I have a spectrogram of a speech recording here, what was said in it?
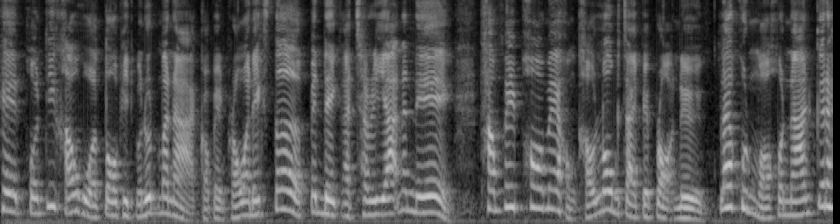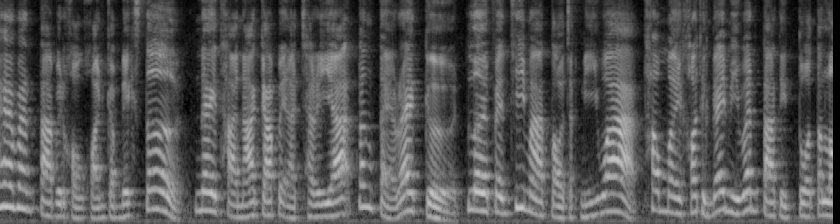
เหตุผลที่เขาหัวโตผิดมนุษย์มานาก็เป็นเพราะว่าเด็กสเตอร์เป็นเด็กอัจฉริยะนั่นเองทำให้พ่อแม่ของเขาโล่งใจไปเปราะหนึ่ง และคุณหมอคนนั้นก็ได้ให้แว่นตาเป็นของขวัญกับเด็กสเตอร์ ในฐานะการเป็นอัจฉริยะตั้งแต่แรกเกิด เลยเป็นที่มาต่อจากนี้ว่าทำไมเขาถึงได้มีแว่นตาติดตัวตล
